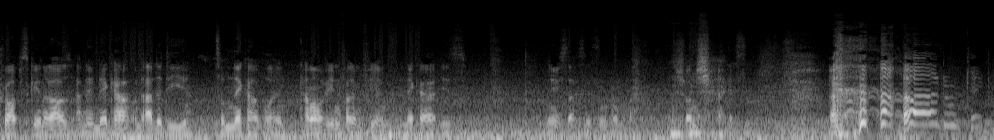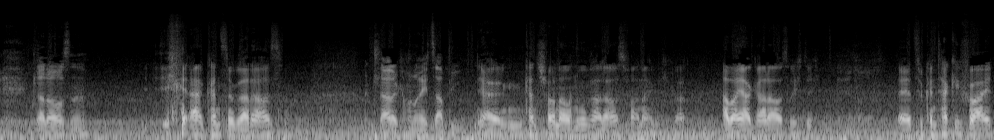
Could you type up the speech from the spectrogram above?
Props gehen raus an den Neckar und alle, die zum Neckar wollen. Kann man auf jeden Fall empfehlen. Neckar ist. Nee, ich sag's jetzt nicht nochmal. Schon scheiße. du Keck. Geradeaus, ne? Ja, kannst nur geradeaus. Klar, da kann man rechts abbiegen. Ja, kannst schon auch nur geradeaus fahren eigentlich gerade. Aber ja, geradeaus richtig. Äh, zu Kentucky Fried,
